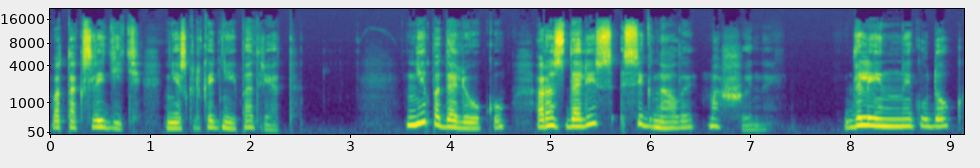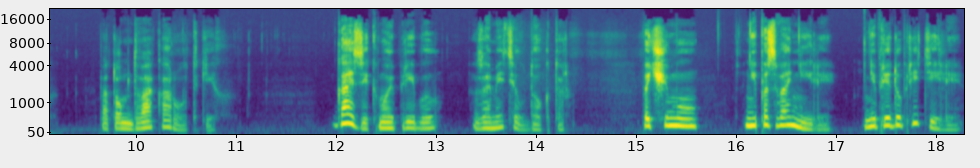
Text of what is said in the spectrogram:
вот так следить несколько дней подряд. Неподалеку раздались сигналы машины. Длинный гудок, потом два коротких. «Газик мой прибыл», — заметил доктор. «Почему не позвонили, не предупредили?»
